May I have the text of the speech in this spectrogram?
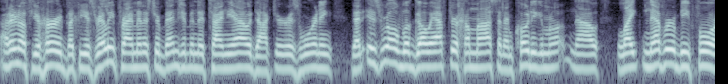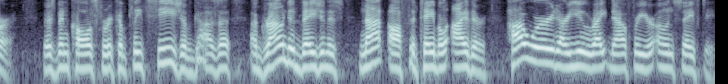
I don't know if you heard, but the Israeli Prime Minister Benjamin Netanyahu, doctor, is warning that Israel will go after Hamas, and I'm quoting him now, like never before. There's been calls for a complete siege of Gaza. A ground invasion is not off the table either. How worried are you right now for your own safety?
